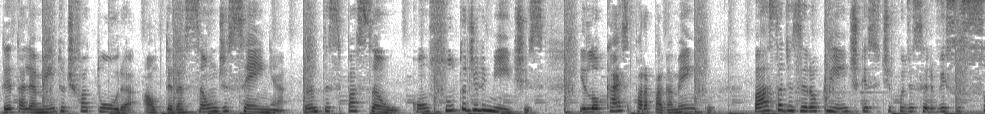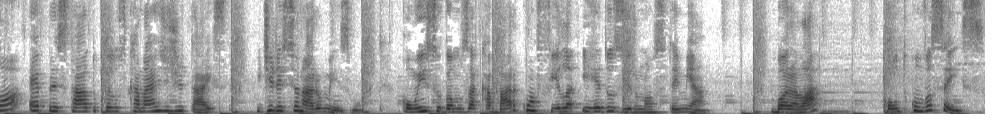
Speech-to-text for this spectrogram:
detalhamento de fatura, alteração de senha, antecipação, consulta de limites e locais para pagamento, Basta dizer ao cliente que esse tipo de serviço só é prestado pelos canais digitais e direcionar o mesmo. Com isso, vamos acabar com a fila e reduzir o nosso TMA. Bora lá? Conto com vocês!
